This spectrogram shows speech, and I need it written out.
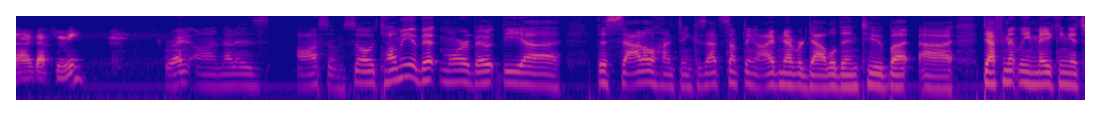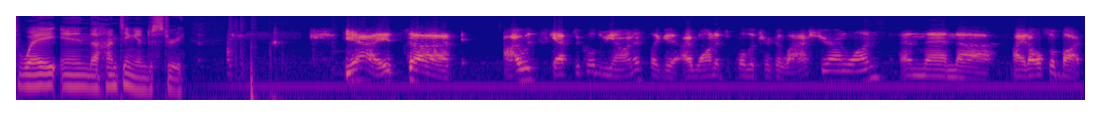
I got some meat. Right on. That is awesome. So tell me a bit more about the uh, the saddle hunting because that's something I've never dabbled into, but uh, definitely making its way in the hunting industry. Yeah, it's. Uh, I was skeptical to be honest. Like I wanted to pull the trigger last year on one, and then uh, I'd also bought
